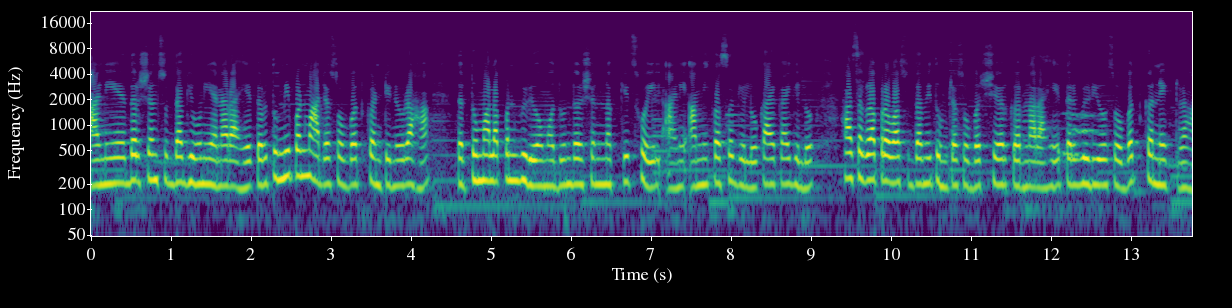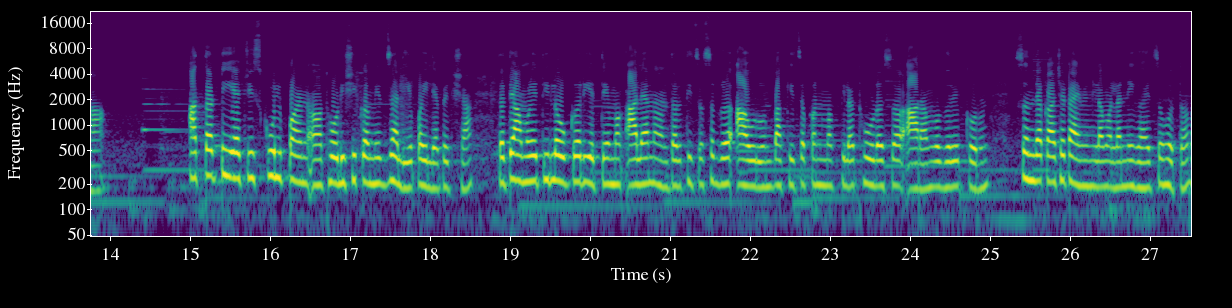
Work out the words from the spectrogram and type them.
आणि दर्शनसुद्धा घेऊन येणार आहे. तर तुम्ही पण माझ्यासोबत कंटिन्यू राहा. तर तुम्हाला पण व्हिडिओमधून दर्शन नक्कीच होईल आणि आम्ही कसं गेलो काय काय गेलो हा सगळा प्रवाससुद्धा मी तुमच्यासोबत शेअर करणार आहे. तर व्हिडिओसोबत कनेक्ट राहा. आता टियाची स्कूल पण थोडीशी कमीच झाली आहे पहिल्यापेक्षा. तर त्यामुळे ती लवकर येते. मग आल्यानंतर तिचं सगळं आवरून बाकीचं पण मग तिला थोडंसं आराम वगैरे करून संध्याकाळच्या टायमिंगला मला निघायचं होतं.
